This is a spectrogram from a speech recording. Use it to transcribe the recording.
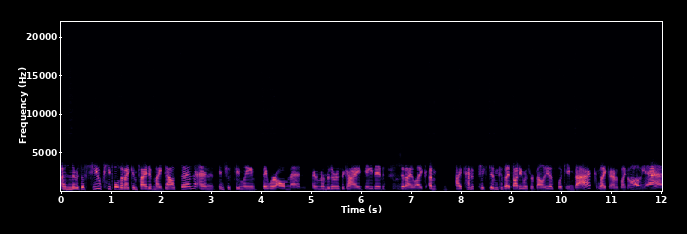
And there's a few people that I confided my doubts in, and interestingly, they were all men. I remember there was a guy I dated that I like. Um, I kind of picked him because I thought he was rebellious. Looking back, like I was like, oh yeah.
